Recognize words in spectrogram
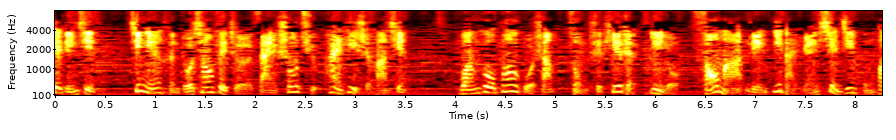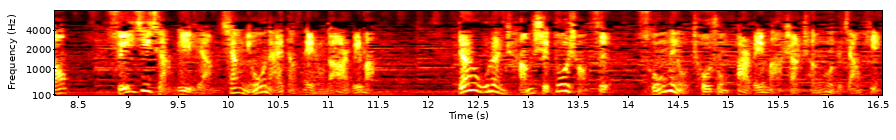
节临近，今年很多消费者在收取快递时发现，网购包裹上总是贴着印有“扫码领一百元现金红包，随机奖励两箱牛奶”等内容的二维码。然而，无论尝试多少次，从没有抽中二维码上承诺的奖品。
